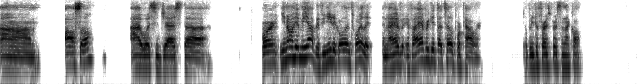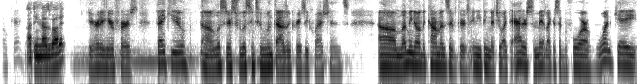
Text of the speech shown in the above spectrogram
Um, also, I would suggest, uh, or you know, hit me up if you need a golden toilet, and I have, if I ever get that teleport power, you'll be the first person I call. Okay. I think that's about it. You heard it here first. Thank you, uh, listeners, for listening to 1000 Crazy Questions. Um, let me know in the comments if there's anything that you'd like to add or submit. Like I said before, 1K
